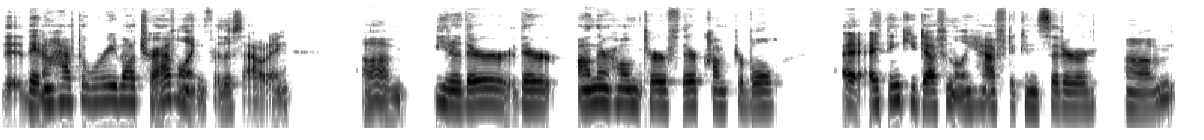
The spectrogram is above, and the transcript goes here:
they don't have to worry about traveling for this outing. Um, you know, they're they're on their home turf. They're comfortable. I, I think you definitely have to consider um,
